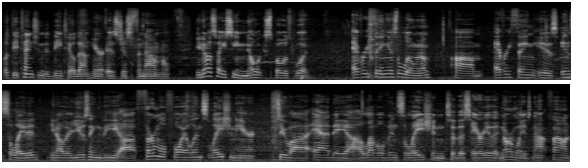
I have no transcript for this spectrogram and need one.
but the attention to detail down here is just phenomenal. You notice how you see no exposed wood. Everything is aluminum. Um, everything is insulated. You know, they're using the uh, thermal foil insulation here to uh, add a, uh, a level of insulation to this area that normally is not found.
